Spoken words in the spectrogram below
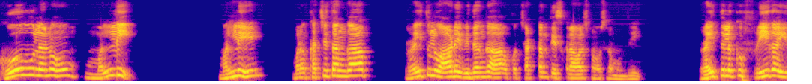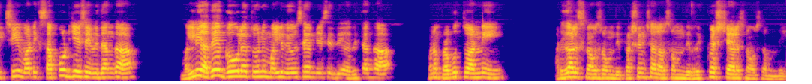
గోవులను మళ్ళీ, మళ్ళీ మనం ఖచ్చితంగా రైతులు ఆడే విధంగా ఒక చట్టం తీసుకురావాల్సిన అవసరం ఉంది. రైతులకు ఫ్రీగా ఇచ్చి వాటికి సపోర్ట్ చేసే విధంగా మళ్ళీ అదే గోవులతోని మళ్ళీ వ్యవసాయం చేసే విధంగా రీతంగా మనం ప్రభుత్వాన్ని అడగాల్సిన అవసరం ఉంది. ప్రశ్నించాల్సిన అవసరం ఉంది. రిక్వెస్ట్ చేయాల్సిన అవసరం ఉంది.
